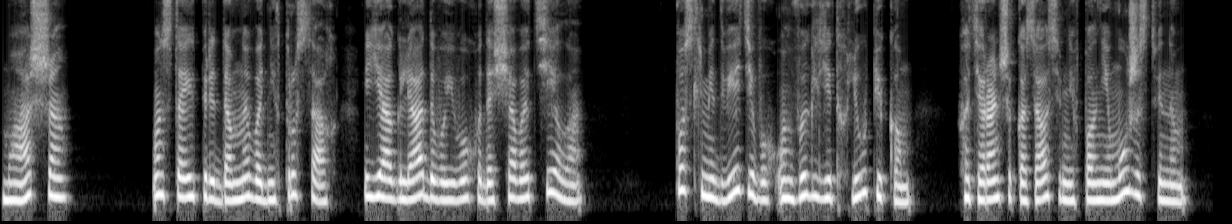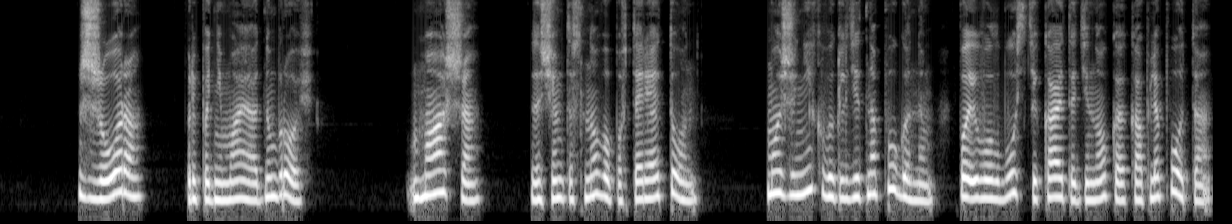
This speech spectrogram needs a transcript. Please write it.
«Маша?» Он стоит передо мной в одних трусах, и я оглядываю его худощавое тело. После Медведевых он выглядит хлюпиком, хотя раньше казался мне вполне мужественным. «Жора!» — приподнимая одну бровь. «Маша!» — зачем-то снова повторяет он. Мой жених выглядит напуганным, по его лбу стекает одинокая капля пота.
